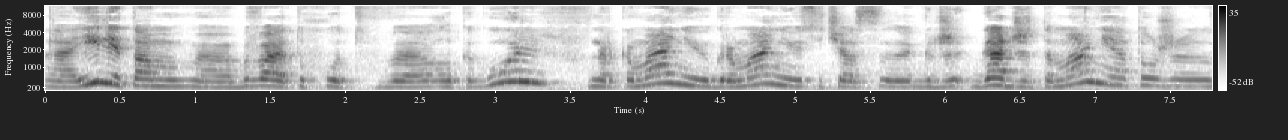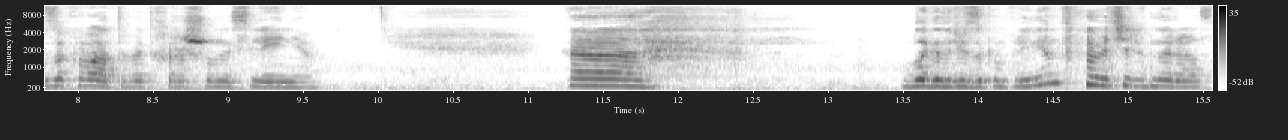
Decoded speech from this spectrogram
А, или там а, бывает уход в алкоголь, в наркоманию, громанию. Сейчас э, гаджетомания тоже захватывает хорошо население. А, благодарю за комплимент в очередной раз.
